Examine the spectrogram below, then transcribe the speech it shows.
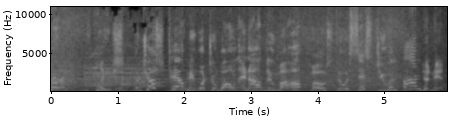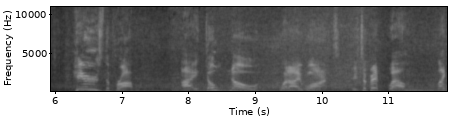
sir please, just tell me what you want and I'll do my utmost to assist you in finding it. Here's the problem. I don't know what I want. It's a bit, well, like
